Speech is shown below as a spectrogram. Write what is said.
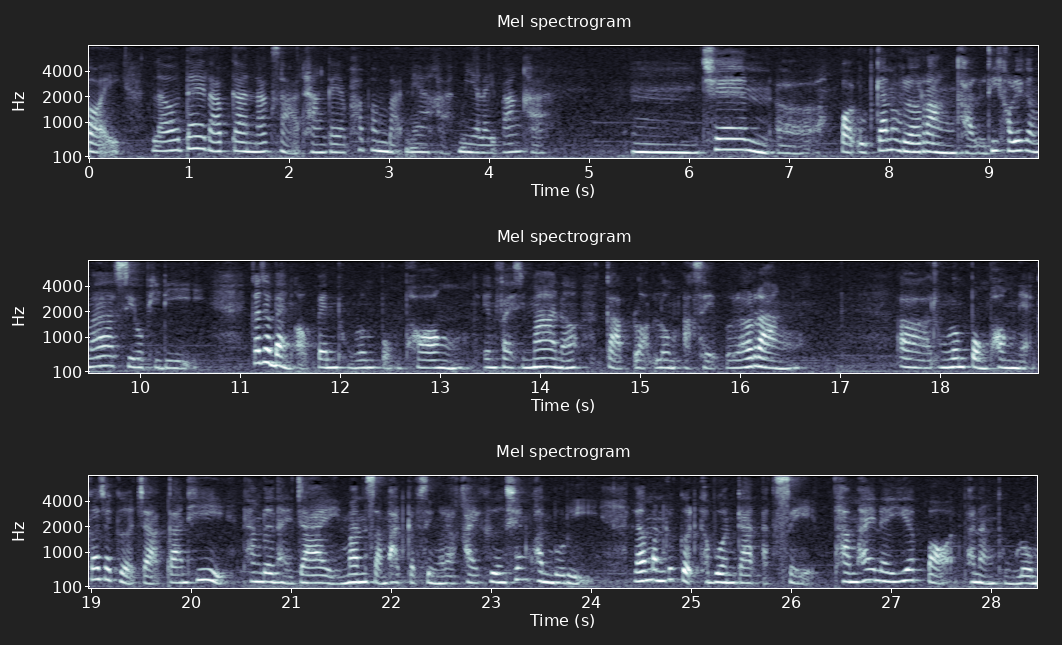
บ่อย แล้วได้รับการรักษาทางกายภาพบำบัดเนี่ยค่ะ มีอะไรบ้างคะอืมเช่นออปอดอุดกั้นเรื้อรังค่ะ หรือที่เขาเรียกกันว่า COPD ก็จะแบ่งออกเป็นถุงลมโป่งพองเอมไฟซิมาเนาะกับหลอดลมอักเสบเรื้อรังถุงลมโป่งพองเนี่ยก็จะเกิดจากการที่ทางเดินหายใจ มันสัมผัสกับสิ่งระคายเคืองเช่นควันบุหรี่ แล้วมันก็เกิดขบวนการอักเสบทำให้ในเยื่อปอด ผนังถุงลม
